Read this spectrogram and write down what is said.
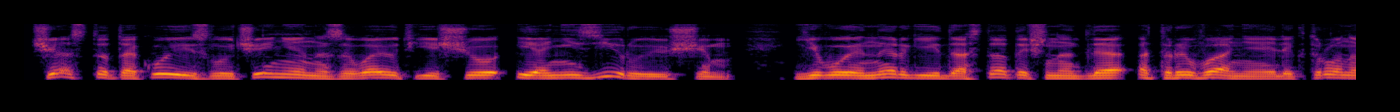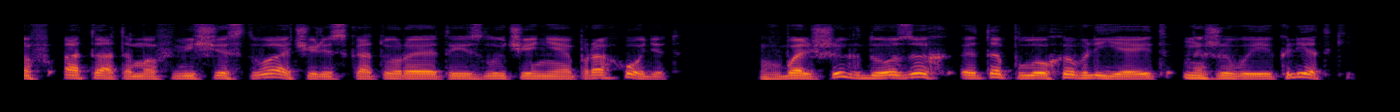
Часто такое излучение называют еще ионизирующим. Его энергии достаточно для отрывания электронов от атомов вещества, через которое это излучение проходит. В больших дозах это плохо влияет на живые клетки.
